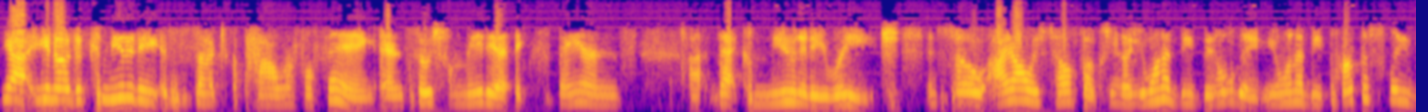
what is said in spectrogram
Yeah, you know, the community is such a powerful thing, and social media expands uh, that community reach. And so I always tell folks, you know, you want to be building, you want to be purposely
